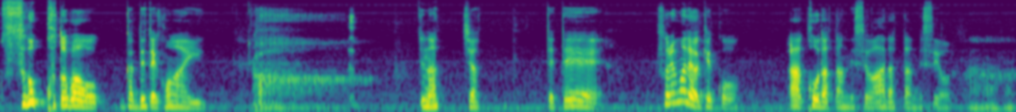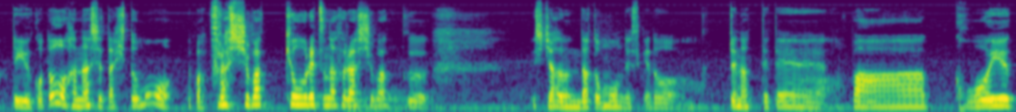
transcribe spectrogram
すごく言葉をが出てこないっあてなっちゃっててそれまでは結構あこうだったんですよ。ああだったんですよ。っていうことを話してた人もやっぱフラッシュバック強烈なフラッシュバックしちゃうんだと思うんですけどってなっててやっぱこういう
